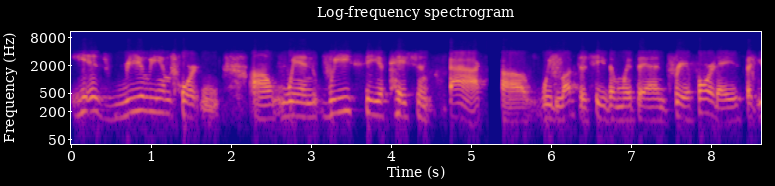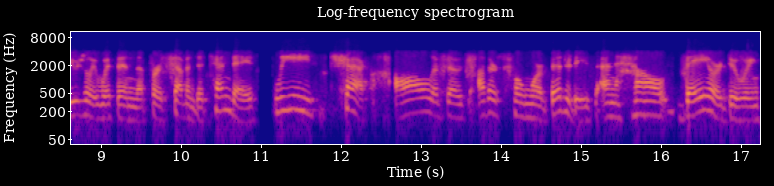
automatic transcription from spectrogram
is really important uh, when we see a patient back. Uh, we'd love to see them within three or four days, but usually within the first seven to 10 days please check all of those other comorbidities and how they are doing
